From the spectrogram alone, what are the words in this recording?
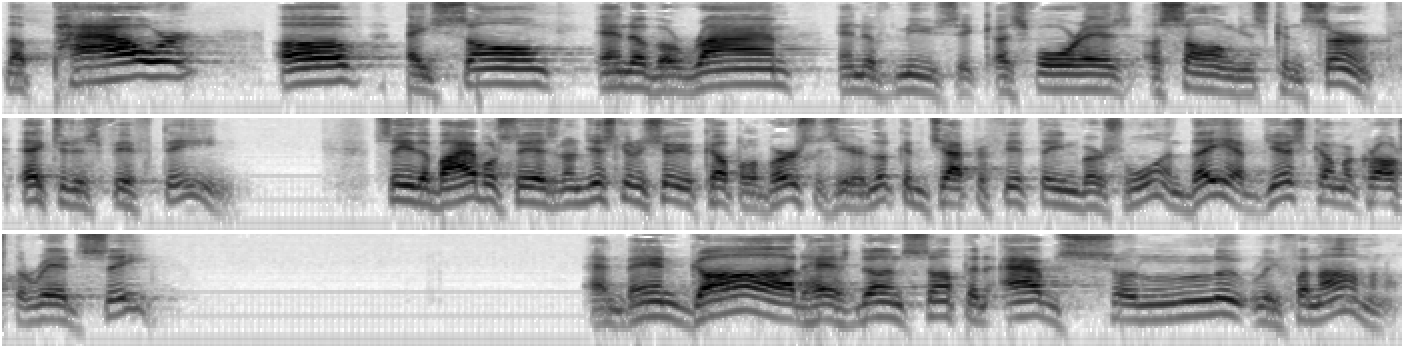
the power of a song and of a rhyme and of music as far as a song is concerned? Exodus 15. See, the Bible says, and I'm just going to show you a couple of verses here. Look in chapter 15, verse 1. They have just come across the Red Sea. And man, God has done something absolutely phenomenal.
